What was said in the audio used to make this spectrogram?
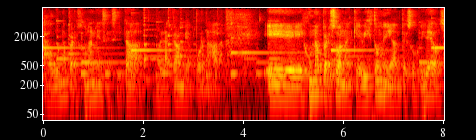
a una persona necesitada no la cambia por nada. Eh, es una persona que he visto mediante sus videos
